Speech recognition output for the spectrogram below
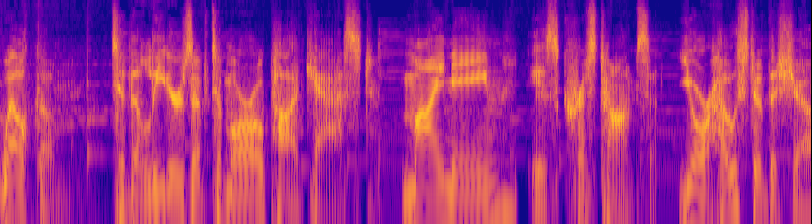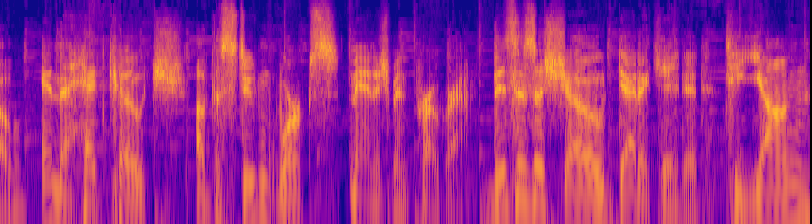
Welcome to the Leaders of Tomorrow podcast. My name is Chris Thompson, your host of the show and the head coach of the Student Works Management Program. This is a show dedicated to young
